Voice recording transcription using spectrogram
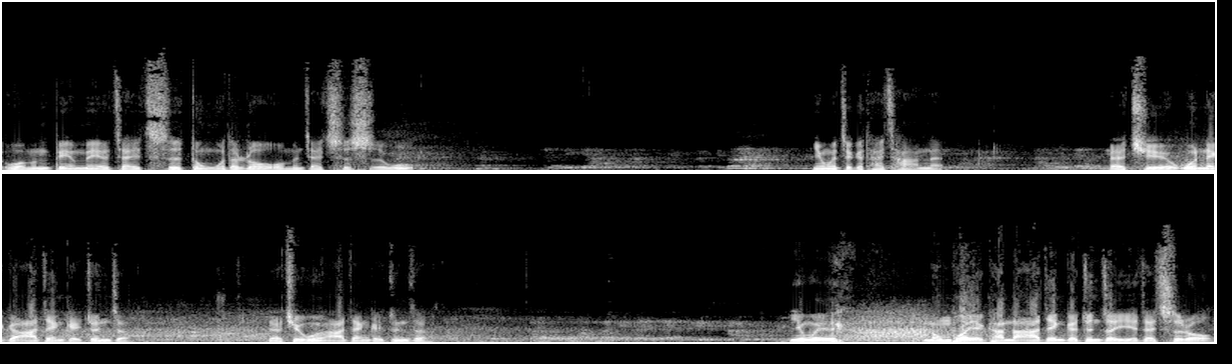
我们并没有在吃动物的肉，我们在吃食物，因为这个太长了。要去问那个阿姜给尊者，要去问阿姜给尊者，因为 龙婆也看到阿健给尊者也在吃肉。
